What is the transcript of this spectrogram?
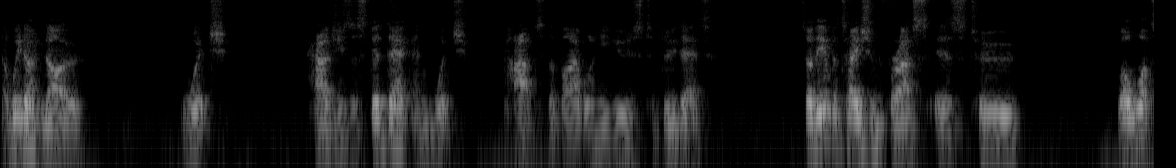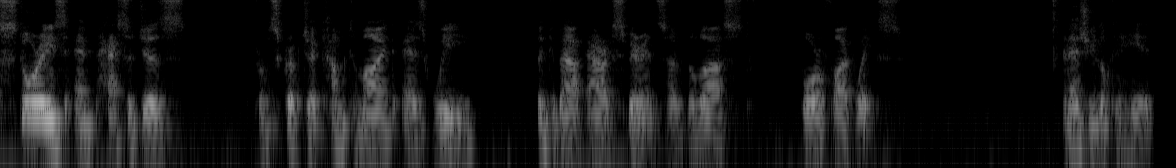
Now, we don't know which how Jesus did that and which parts of the Bible he used to do that. So the invitation for us is to, well, what stories and passages from Scripture come to mind as we think about our experience over the last four or five weeks? And as you look ahead,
